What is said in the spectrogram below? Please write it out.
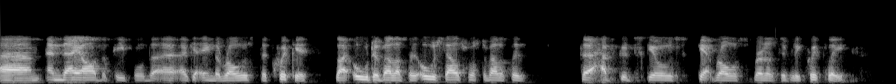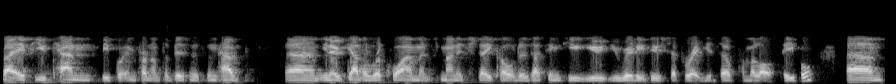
Um, and they are the people that are, are getting the roles the quickest. Like all developers, all Salesforce developers that have good skills get roles relatively quickly. But if you can be put in front of the business and have, um, you know, gather requirements, manage stakeholders, I think you, you, you really do separate yourself from a lot of people. Um,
